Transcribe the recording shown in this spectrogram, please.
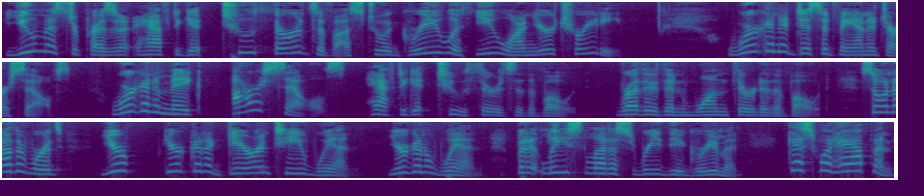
You, Mr. President, have to get two thirds of us to agree with you on your treaty. We're going to disadvantage ourselves. We're going to make ourselves have to get two thirds of the vote rather than one third of the vote. So, in other words, you're you're going to guarantee win. You're going to win, but at least let us read the agreement. Guess what happened?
